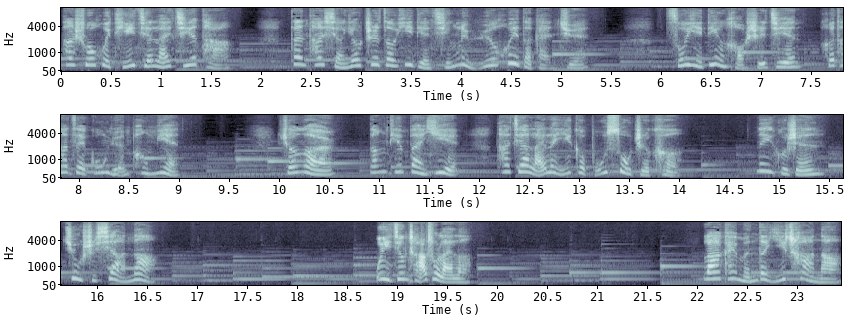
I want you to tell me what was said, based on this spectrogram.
他说会提前来接他，但他想要制造一点情侣约会的感觉，所以定好时间和他在公园碰面。然而当天半夜，他家来了一个不速之客，那个人就是夏娜。我已经查出来了。拉开门的一刹那，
